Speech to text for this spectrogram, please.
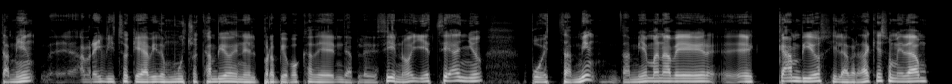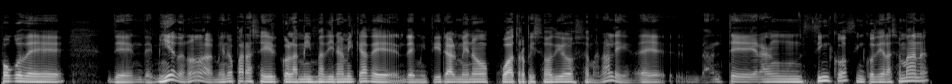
También eh, habréis visto que ha habido muchos cambios en el propio podcast de, de ¿no? Y este año, pues también, también van a haber eh, cambios y la verdad que eso me da un poco de, miedo, ¿no? Al menos para seguir con la misma dinámica de, emitir al menos cuatro episodios semanales. Eh, antes eran cinco, cinco días a la semana,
